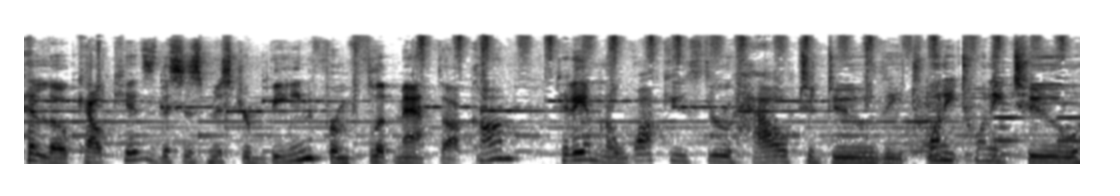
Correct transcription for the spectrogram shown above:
Hello, Calc Kids. This is Mr. Bean from FlippedMath.com. Today I'm going to walk you through how to do the 2022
